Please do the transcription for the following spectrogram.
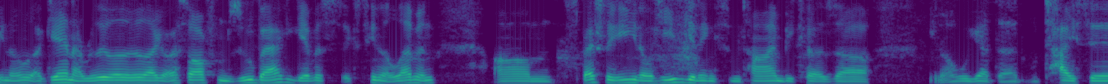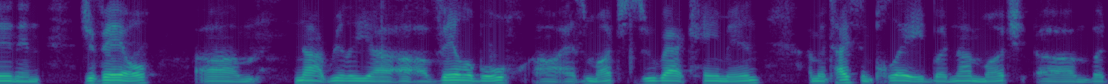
you know, again, I really, really like I saw from Zubac. He gave us 16 11. Um, especially, you know, he's getting some time because, uh, you know, we got the Tyson and JaVale. Um, not really uh, available uh, as much. Zubac came in. I mean, Tyson played, but not much. Um, but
